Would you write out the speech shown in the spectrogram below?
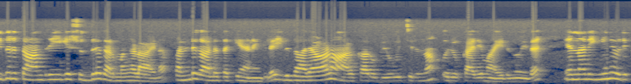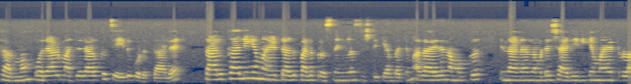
ഇതൊരു താന്ത്രിക ക്ഷുദ്രകർമ്മങ്ങളാണ് പണ്ട് കാലത്തൊക്കെ ആണെങ്കിൽ ഇത് ധാരാളം ആൾക്കാർ ഉപയോഗിച്ചിരുന്ന ഒരു കാര്യമായിരുന്നു ഇത്. എന്നാൽ ഇങ്ങനെ ഒരു കർമ്മം ഒരാൾ മറ്റൊരാൾക്ക് ചെയ്തു കൊടുത്താൽ താൽക്കാലികമായിട്ട് അത് പല പ്രശ്നങ്ങളും സൃഷ്ടിക്കാൻ പറ്റും. അതായത് നമുക്ക് എന്താണ് നമ്മുടെ ശാരീരികമായിട്ടുള്ള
